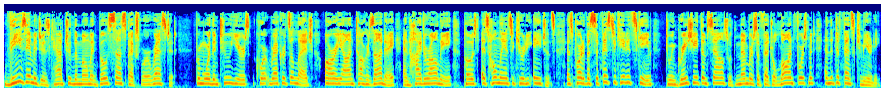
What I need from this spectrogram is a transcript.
These images captured the moment both suspects were arrested. For more than two years, court records allege Aryan Taherzadeh and Haider Ali posed as Homeland Security agents as part of a sophisticated scheme to ingratiate themselves with members of federal law enforcement and the defense community,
